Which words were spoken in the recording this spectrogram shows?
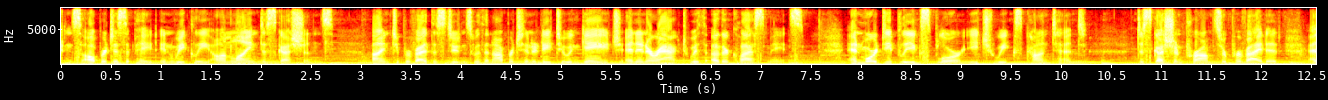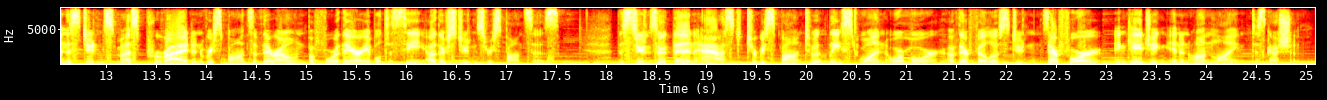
Students all participate in weekly online discussions designed to provide the students with an opportunity to engage and interact with other classmates and more deeply explore each week's content. Discussion prompts are provided, and the students must provide a response of their own before they are able to see other students' responses. The students are then asked to respond to at least one or more of their fellow students, therefore engaging in an online discussion.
